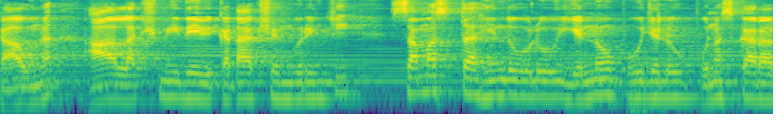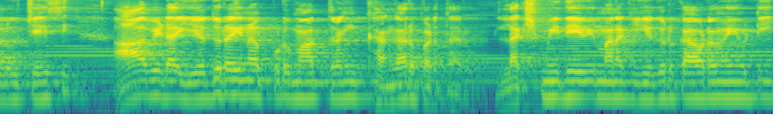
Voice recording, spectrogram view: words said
కావున ఆ లక్ష్మీదేవి కటాక్షం గురించి సమస్త హిందువులు ఎన్నో పూజలు పునస్కారాలు చేసి ఆవిడ ఎదురైనప్పుడు మాత్రం కంగారు పడతారు. లక్ష్మీదేవి మనకి ఎదురు కావడం ఏమిటి?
